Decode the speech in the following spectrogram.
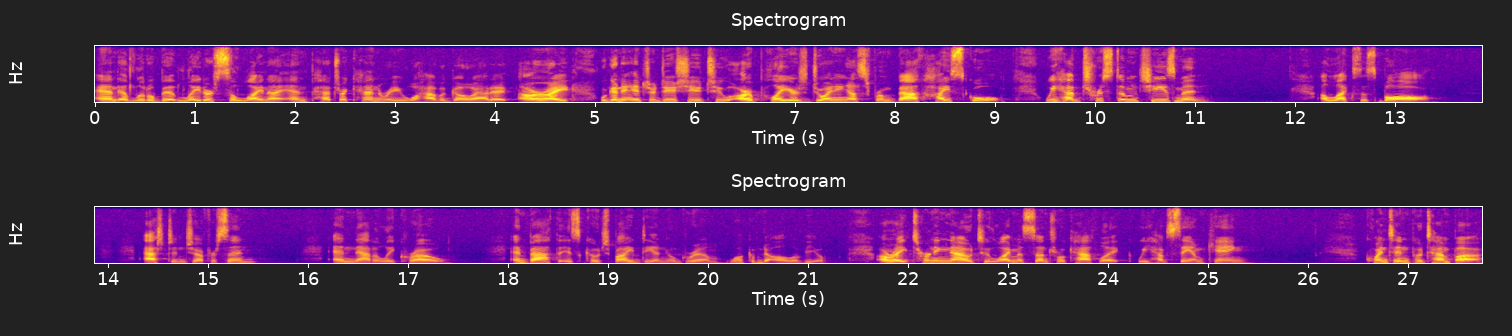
and a little bit later, Celina and Patrick Henry will have a go at it. All right, we're going to introduce you to our players joining us from Bath High School. We have Tristam Cheeseman, Alexis Ball, Ashton Jefferson, and Natalie Crow. And Bath is coached by Daniel Grimm. Welcome to all of you. All right, turning now to Lima Central Catholic, we have Sam King, Quentin Potempa,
